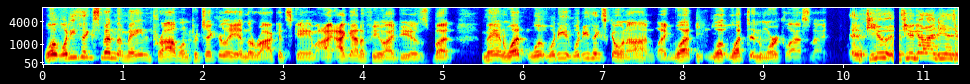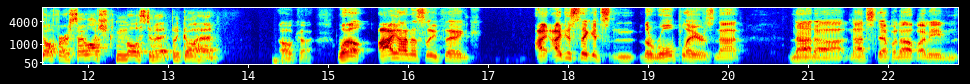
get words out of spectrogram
what what do you think's been the main problem, particularly in the Rockets game? I, I got a few ideas, but man, what what what do you what do you think's going on? Like what what what didn't work last night? If you if you got ideas, go first. I watched most of it, but go ahead. Okay. Well, I honestly think I I just think it's the role players not not uh not stepping up. I mean,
